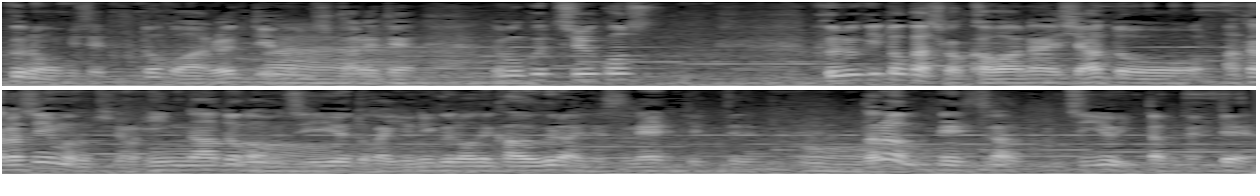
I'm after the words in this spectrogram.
服のお店ってどこある？っていうのを聞かれて。で僕中古古着とかしか買わないしあと新しいものっていうのはインナーとかを GU とかユニクロで買うぐらいですねって言ってたら演出が GU 行ったみたいで。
